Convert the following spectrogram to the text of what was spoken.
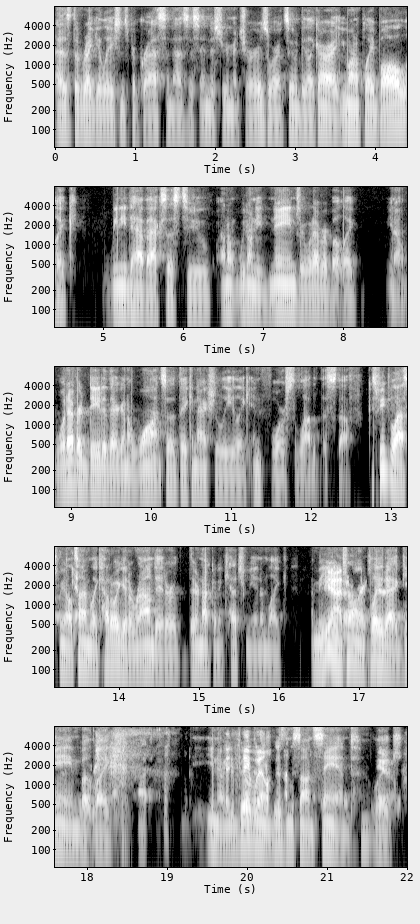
as the regulations progress and as this industry matures where it's going to be like all right you want to play ball? Like we need to have access to i don't we don't need names or whatever but like you know whatever data they're going to want so that they can actually like enforce a lot of this stuff. Because people ask me all the time like how do i get around it? or they're not going to catch me. And i'm like i mean yeah, you can try and play that game but like I, you know you're building your business on sand. Like yeah.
